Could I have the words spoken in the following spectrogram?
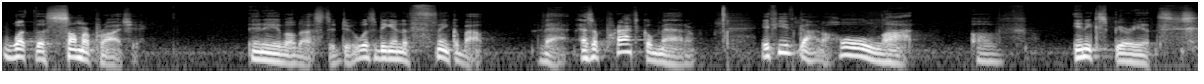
What the summer project enabled us to do was begin to think about that. As a practical matter, if you've got a whole lot of inexperienced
